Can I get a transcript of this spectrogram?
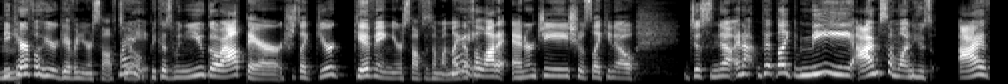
Be Mhm. careful who you're giving yourself to. Right. Because when you go out there, she's like, you're giving yourself to someone. Like, that's a lot of energy. She was like, you know, just know. And I, but like me, I'm someone who's I've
